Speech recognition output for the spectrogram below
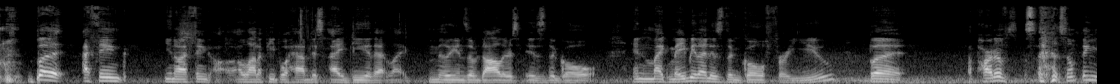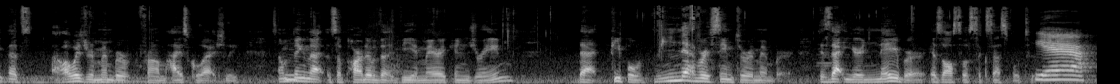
but I think you know, I think a lot of people have this idea that like millions of dollars is the goal, and like maybe that is the goal for you, but a part of something that's I always remember from high school actually, something that is a part of the, the American dream that people never seem to remember is that your neighbor is also successful too. yeah,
